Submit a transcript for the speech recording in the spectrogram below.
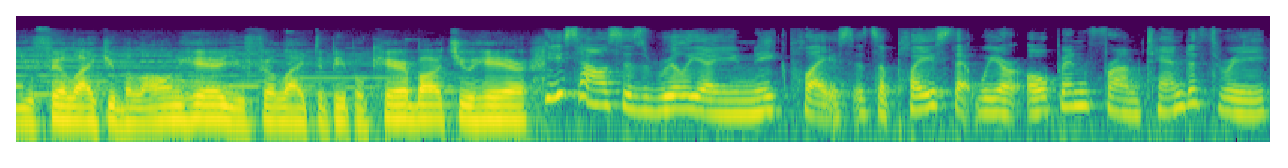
You feel like you belong here. You feel like the people care about you here. Peace House is really a unique place. It's a place that we are open from 10 to 3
